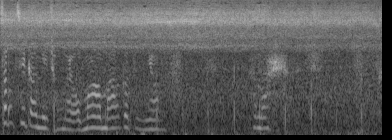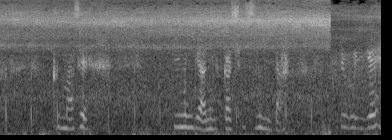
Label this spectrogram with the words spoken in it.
성취감이 정말 어마어마하거든요. 아마 그 맛에 뛰는 게 아닐까 싶습니다. 그리고 이게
